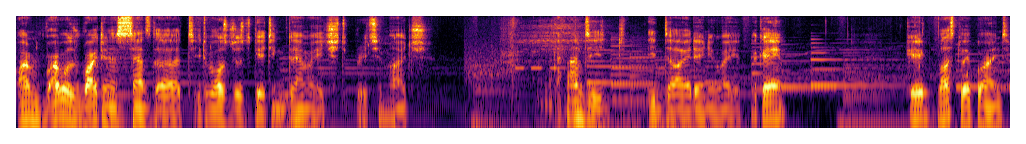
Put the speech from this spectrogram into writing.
I'm, I was right in a sense that it was just getting damaged pretty much. And it, it died anyway. Okay. Okay, last waypoint.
